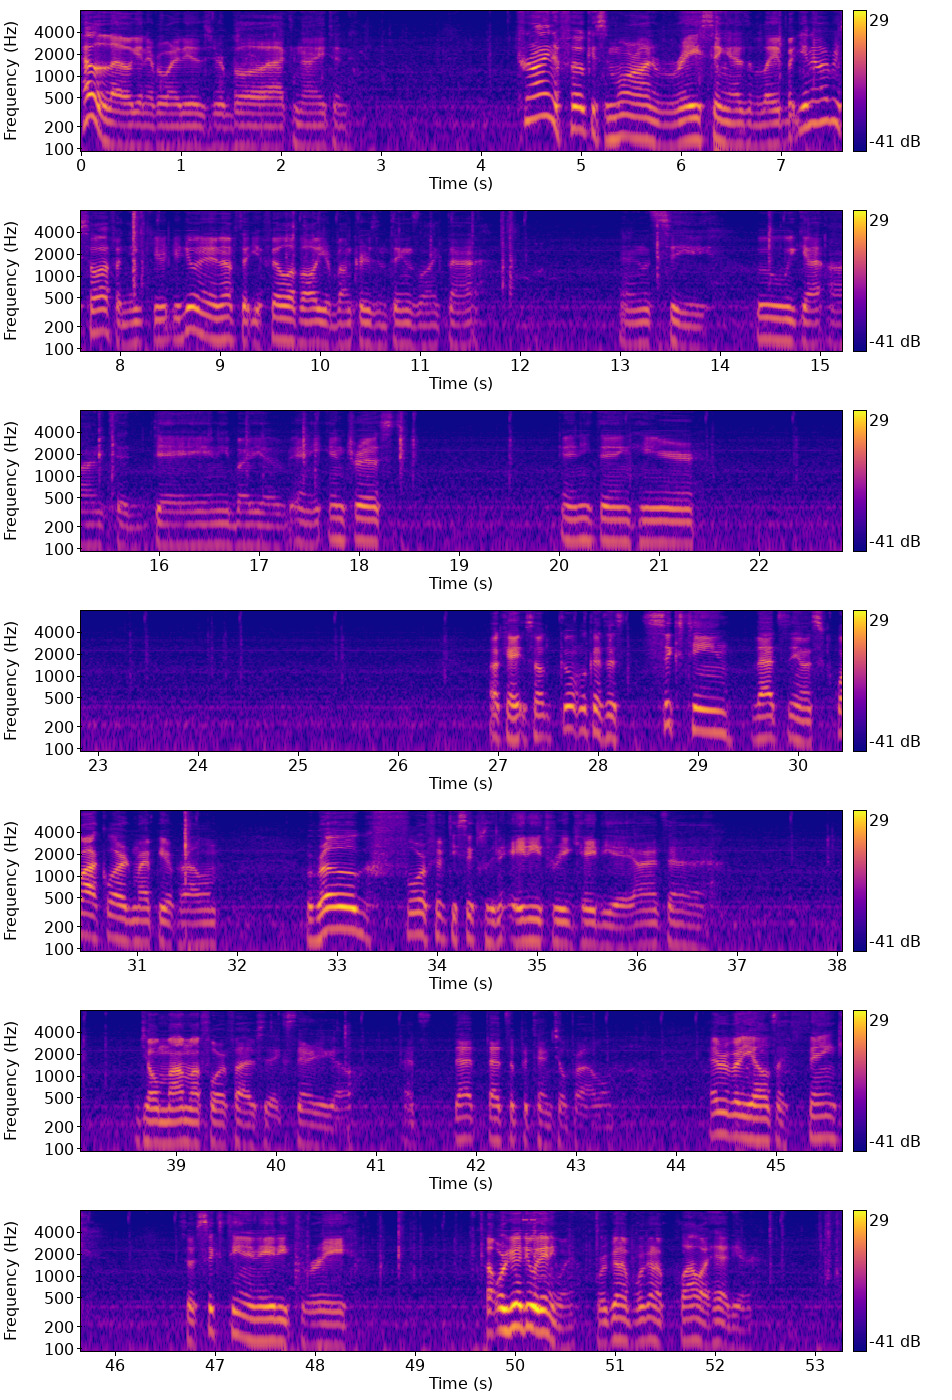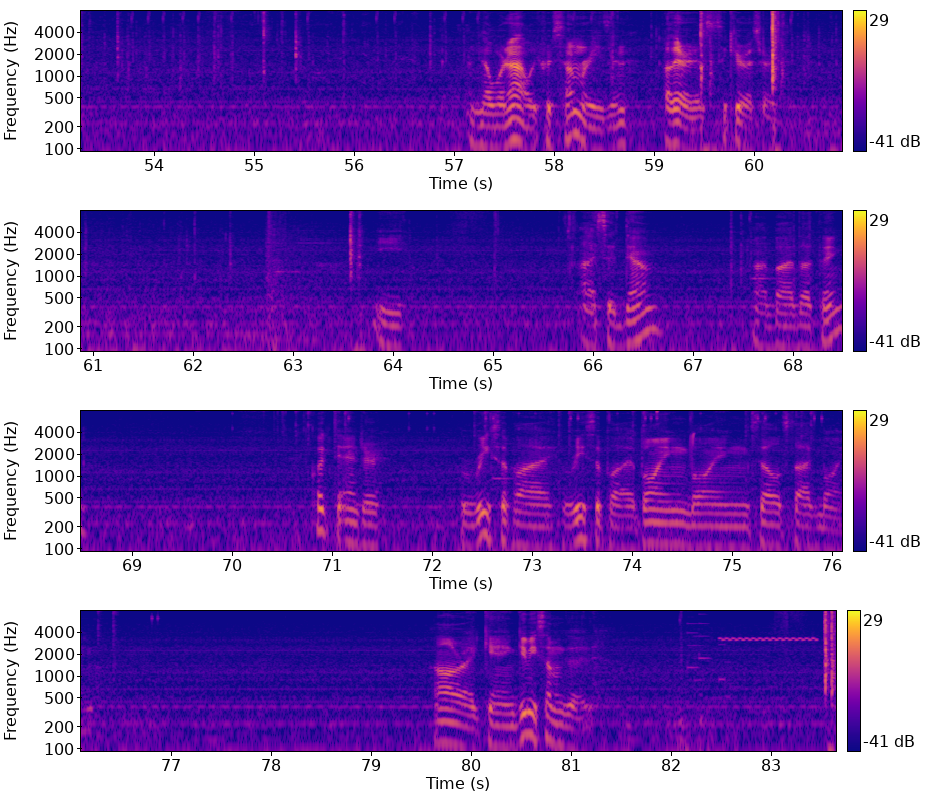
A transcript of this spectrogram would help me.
Hello again, everyone. It is your Black Knight, and trying to focus more on racing as of late. But you know, every so often you, you're, you're doing it enough that you fill up all your bunkers and things like that. And let's see who we got on today. Anybody of any interest? Anything here? Okay, so go look at this. 16, that's, you know, Squawk Lord might be a problem. Rogue 456 with an 83 KDA. That's a Joe Mama 456. There you go. That's that that's a potential problem. Everybody else, I think. So 16 and 83. But we're gonna do it anyway. We're gonna we're gonna plow ahead here. No, we're not. We, for some reason... Oh, there it is. Secure us, right? E. I sit down. I buy the thing. Click to enter. Resupply. Resupply. Boing, boing. Sell stock, boing. Alright, gang. Give me something good.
